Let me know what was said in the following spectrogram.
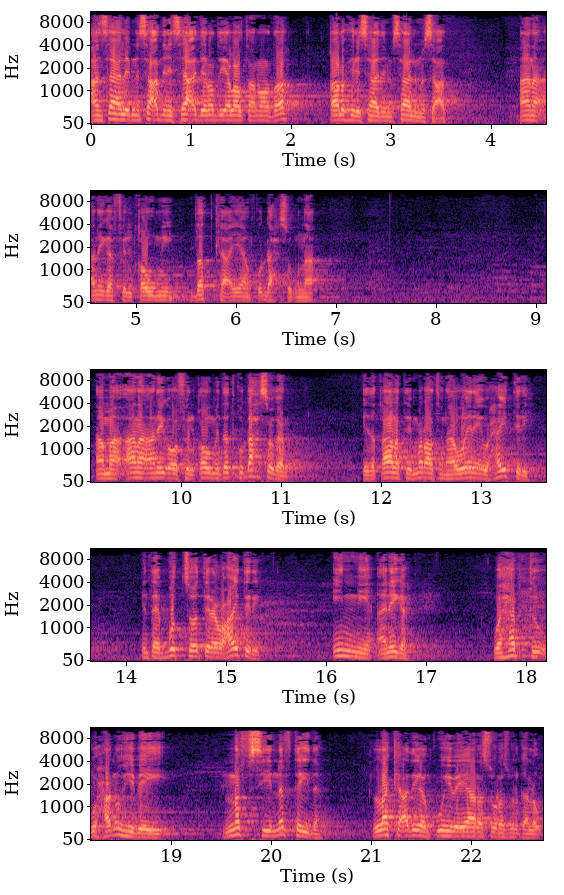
can sahl ibni sacdin saacidi radi allahu taala arda qala wuxu yihi sahl ibn sacd ana aniga fi lqowmi dadka ayaan ku dhex sugnaa ama ana aniga oo fi lqowmi dad ku dhex sugan. Id qaalat imra'atun haweeney waxay tidhi intay bud soo tireen waxay tidhi innii aniga wahabtu waxaan u hibeeyey nafsii naftayda laka adigaan kuu hibeey ya rasul rasulka allow.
